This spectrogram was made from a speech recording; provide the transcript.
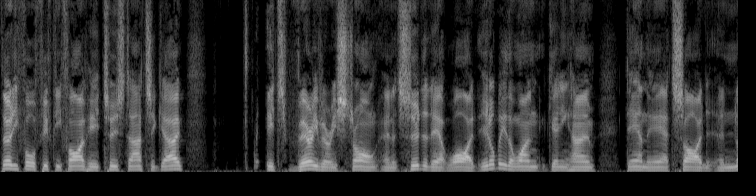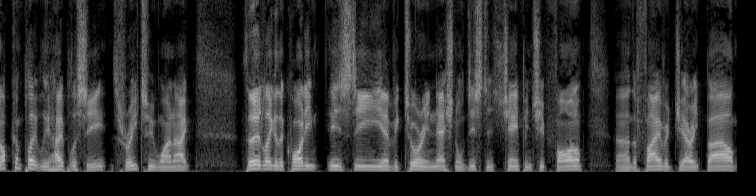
34.55 here two starts ago. It's very, very strong and it's suited out wide. It'll be the one getting home down the outside and not completely hopeless here. 3218. Third leg of the quaddy is the uh, Victorian National Distance Championship final. Uh, the favourite, Jarek Bale,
